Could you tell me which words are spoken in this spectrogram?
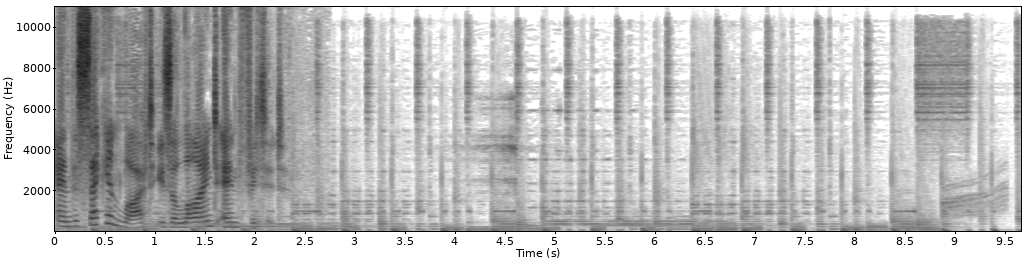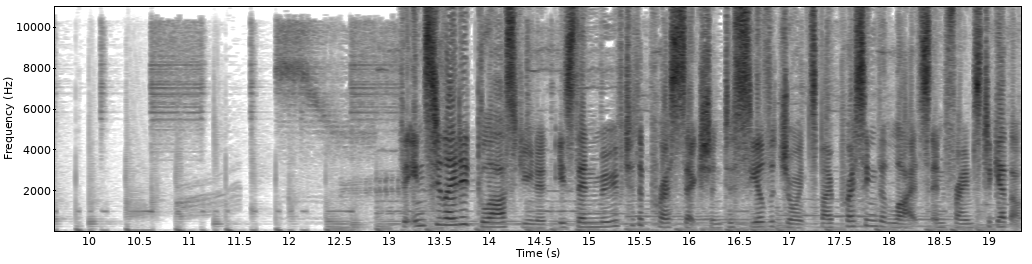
And the second light is aligned and fitted. The insulated glass unit is then moved to the press section to seal the joints by pressing the lights and frames together.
